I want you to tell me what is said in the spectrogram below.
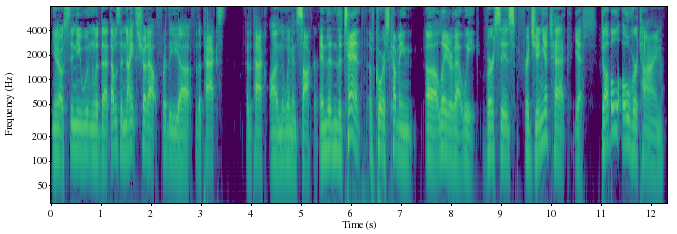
You know, Sydney Wooten with that. That was the ninth shutout for the uh, for the Packs for the Pack on the women's soccer And then the 10th, of course, coming uh, later that week. versus Virginia Tech. Yes. Double overtime. Oh,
